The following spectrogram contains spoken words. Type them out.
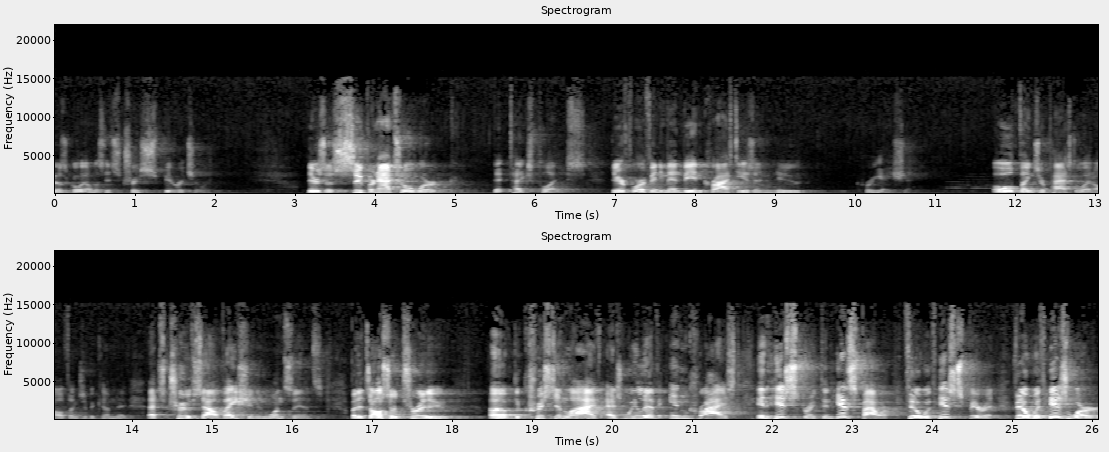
physical illness, it's true spiritually. There's a supernatural work that takes place. Therefore, if any man be in Christ, he is a new creation. Old things are passed away and all things have become new. That's true of salvation in one sense, but it's also true of the Christian life as we live in Christ, in His strength, in His power, filled with His Spirit, filled with His Word.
